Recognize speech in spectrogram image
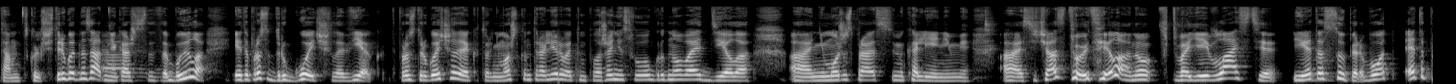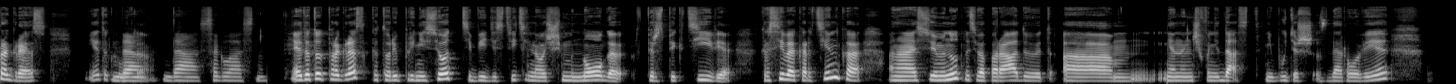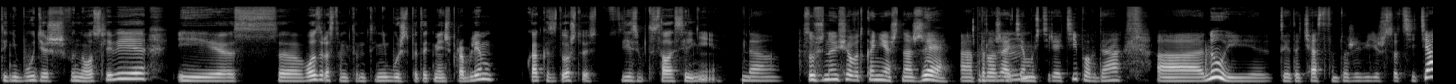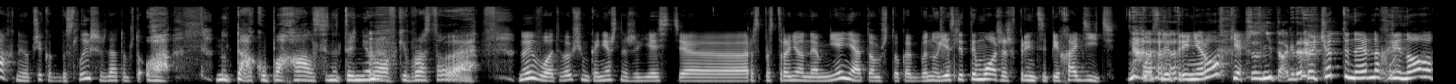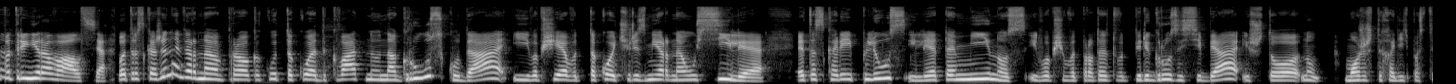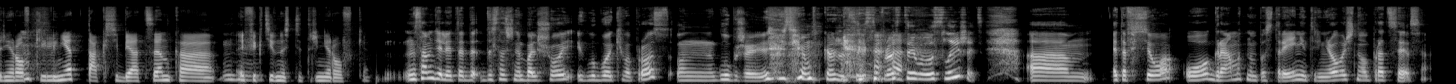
там, сколько, четыре года назад, мне кажется, это было, и это просто другой человек. Это просто другой человек, который не может контролировать там, положение своего грудного отдела, а, не может справиться с своими коленями. А сейчас твое тело, оно в твоей власти, и это супер. Вот, это прогресс. И это круто. Да, да, согласна. Это тот прогресс, который принесет тебе действительно очень много в перспективе. Красивая картинка, она сиюминутно тебя порадует, а она ничего не даст. Не будешь здоровее, ты не будешь выносливее, и с возрастом там, ты не будешь испытывать меньше проблем, как из-за того, что если бы ты стала сильнее. Да. Слушай, ну еще вот, конечно же, а, продолжая mm-hmm. тему стереотипов, да, а, ну и ты это часто там тоже видишь в соцсетях, ну и вообще как бы слышишь, да, о том, что, о, ну так упахался на тренировке, просто, э. ну и вот, в общем, конечно же, есть э, распространенное мнение о том, что как бы, ну, если ты можешь, в принципе, ходить после тренировки, что-то не так, да? То что-то ты, наверное, хреново потренировался. Вот расскажи, наверное, про какую-то такую адекватную нагрузку, да, и вообще вот такое чрезмерное усилие. Это скорее плюс или это минус? И, в общем, вот про вот этот вот перегрузы себя, и что, ну, можешь ты ходить после тренировки или нет, так себе оценка эффективности тренировки. На самом деле это достаточно большой и глубокий вопрос, он глубже, чем кажется, если просто его услышать. Это все о грамотном построении тренировочного процесса.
